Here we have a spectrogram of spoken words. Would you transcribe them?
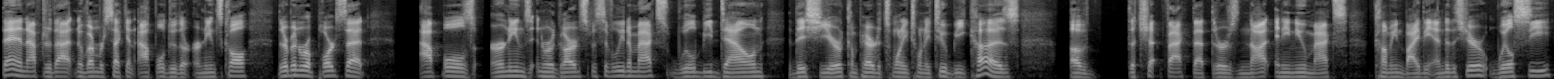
then after that, November 2nd, Apple do their earnings call. There have been reports that Apple's earnings in regards specifically to Macs will be down this year compared to 2022 because of the fact that there's not any new Macs coming by the end of this year. We'll see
